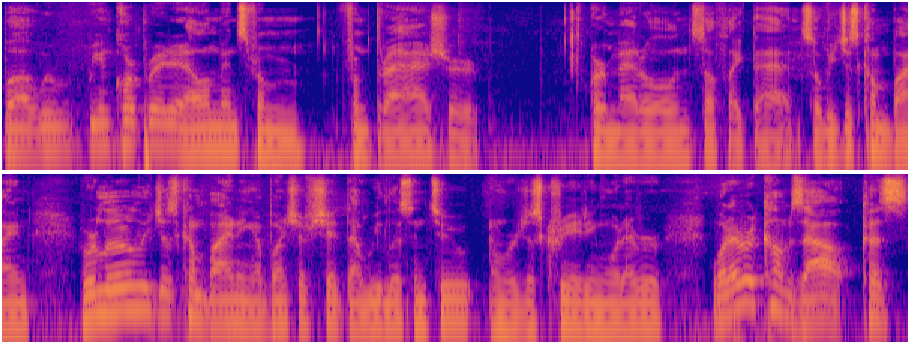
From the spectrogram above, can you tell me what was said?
but we we incorporated elements from from thrash or or metal and stuff like that. So we just combined. We're literally just combining a bunch of shit that we listen to, and we're just creating whatever whatever comes out. Cause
